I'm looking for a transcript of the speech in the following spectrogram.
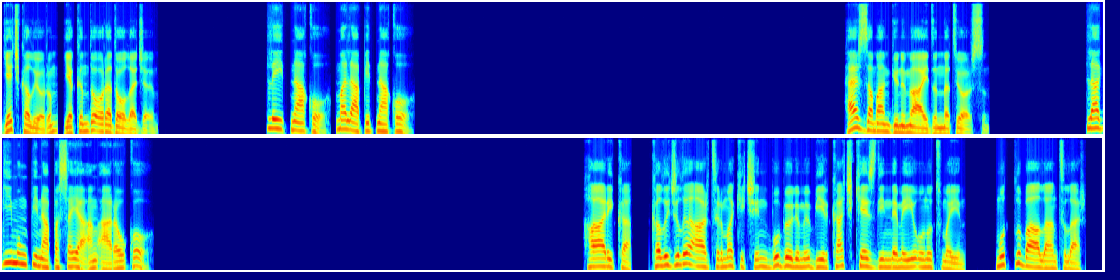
Geç kalıyorum, yakında orada olacağım. Late na ako, malapit na ako. Her zaman günümü aydınlatıyorsun. Lagi mong pinapasaya ang araw ko. Harika. Kalıcılığı artırmak için bu bölümü birkaç kez dinlemeyi unutmayın. Mutlu bağlantılar.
